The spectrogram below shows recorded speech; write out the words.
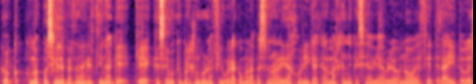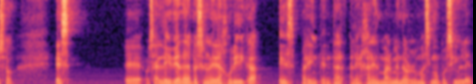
¿Cómo es posible, perdona Cristina, que, que, se busque, por ejemplo, una figura como la personalidad jurídica, que al margen de que sea viable o no, etcétera, y todo eso, es, o sea, la idea de la personalidad jurídica es para intentar alejar el mar menor lo máximo posible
